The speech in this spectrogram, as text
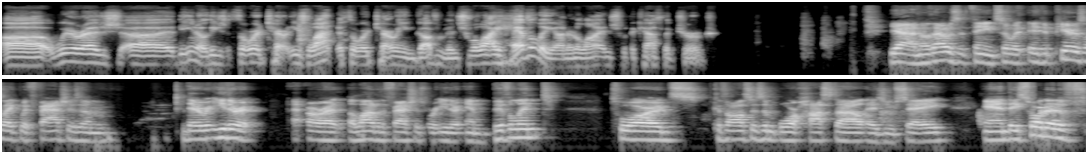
Uh, whereas uh, you know these authoritarian, these Latin authoritarian governments rely heavily on an alliance with the Catholic Church. Yeah, no, that was the thing. So it, it appears like with fascism, there were either, or a lot of the fascists were either ambivalent towards Catholicism or hostile, as you say, and they sort of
